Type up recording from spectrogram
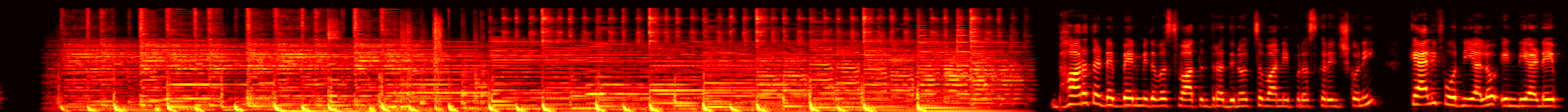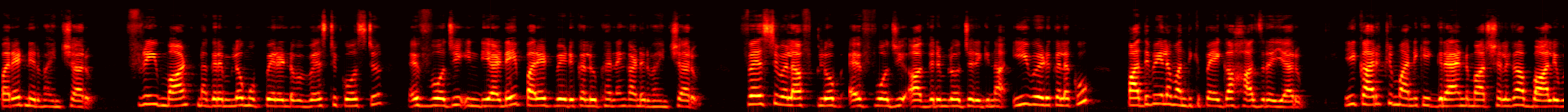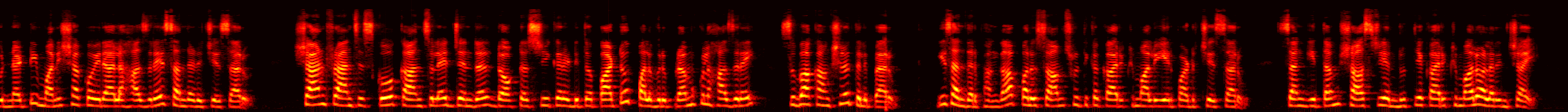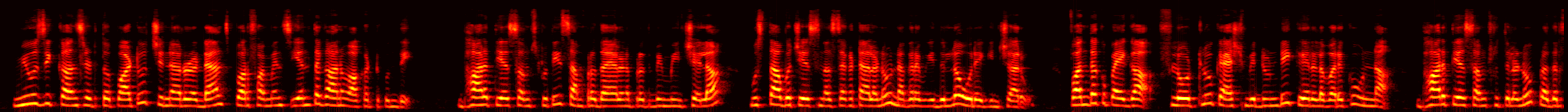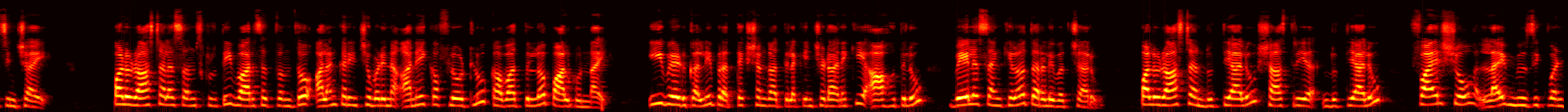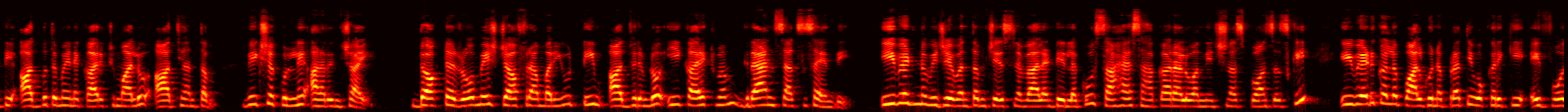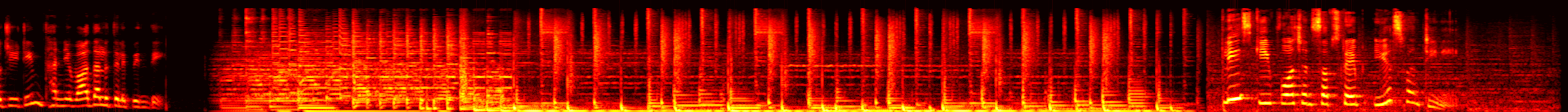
భారత డెబ్బై ఎనిమిదవ స్వాతంత్ర దినోత్సవాన్ని పురస్కరించుకొని కాలిఫోర్నియాలో ఇండియా డే పరేడ్ నిర్వహించారు. ఫ్రీ మాంట్ నగరంలో ముప్పై రెండవ west coast FOG India day parade వేడుకలు ఘనంగా నిర్వహించారు. ఫెస్టివల్ ఆఫ్ గ్లోబ్ ఎఫ్ఓజీ ఆధ్వర్యంలో జరిగిన ఈ వేడుకలకు పదివేల మందికి పైగా హాజరయ్యారు. ఈ కార్యక్రమానికి గ్రాండ్ మార్షల్గా బాలీవుడ్ నటి మనీషా కొయిరాల హాజరై సందడి చేశారు. San Francisco consulate general doctor Srikar రెడ్డితో పాటు పలువురు ప్రముఖులు హాజరై శుభాకాంక్షలు తెలిపారు. ఈ సందర్భంగా పలు సాంస్కృతిక కార్యక్రమాలు ఏర్పాటు చేశారు. సంగీతం శాస్త్రీయ నృత్య కార్యక్రమాలు అలరించాయి. మ్యూజిక్ కాన్సర్ట్తో పాటు చిన్నారుల డాన్స్ పర్ఫార్మెన్స్ ఎంతగానో ఆకట్టుకుంది. భారతీయ సంస్కృతి సంప్రదాయాలను ప్రతిబింబించేలా ముస్తాబు చేసిన శకటాలను నగర వీధుల్లో ఊరేగించారు. వందకు పైగా ఫ్లోట్లు కాశ్మీర్ నుండి కేరళ వరకు ఉన్న భారతీయ సంస్కృతులను ప్రదర్శించాయి. పలు రాష్ట్రాల సంస్కృతి వారసత్వంతో అలంకరించబడిన అనేక ఫ్లోట్లు కవాతుల్లో పాల్గొన్నాయి. ఈ వేడుకల్ని ప్రత్యక్షంగా తిలకించడానికి ఆహుతులు వేల సంఖ్యలో తరలివచ్చారు. పలు రాష్ట్ర నృత్యాలు శాస్త్రీయ నృత్యాలు ఫైర్ షో లైవ్ మ్యూజిక్ వంటి అద్భుతమైన కార్యక్రమాలు ఆద్యంతం వీక్షకుల్ని అలరించాయి. డాక్టర్ రోమేష్ జాఫ్రా మరియు టీం ఆధ్వర్యంలో ఈ కార్యక్రమం గ్రాండ్ సక్సెస్ అయింది. ఈవెంట్ను విజయవంతం చేసిన వాలంటీర్లకు సహాయ సహకారాలు అందించిన స్పాన్సర్స్కి ఈ వేడుకల్లో పాల్గొన్న ప్రతి ఒక్కరికి ఎఫ్ఓజీ టీం ధన్యవాదాలు తెలిపింది. Keep watch and subscribe US1 TV.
